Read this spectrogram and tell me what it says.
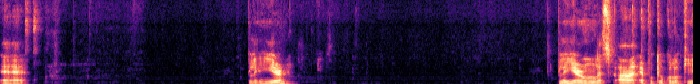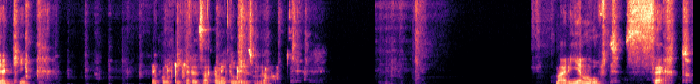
É, player player 1, let's... ah, é porque eu coloquei aqui. Eu coloquei que era exatamente o mesmo, não. Maria moved, certo.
